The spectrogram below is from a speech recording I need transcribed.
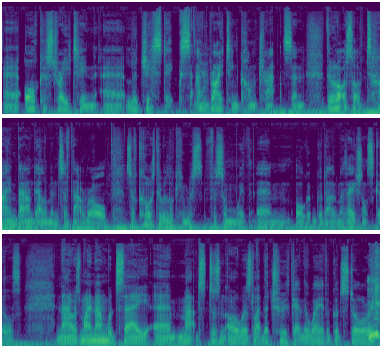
Uh, orchestrating uh, logistics and writing contracts, and there were a lot of sort of time-bound elements of that role. So, of course, they were looking for someone with um, org- good organisational skills. Now, as my nan would say, um, Matt doesn't always let the truth get in the way of a good story.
